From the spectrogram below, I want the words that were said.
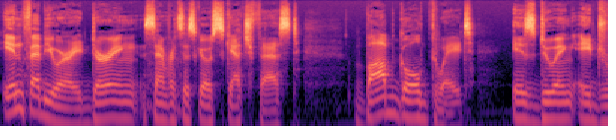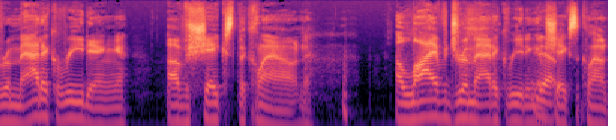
In February during San Francisco Sketch Fest, Bob Goldthwait is doing a dramatic reading of Shakes the Clown. A live dramatic reading of Yeah. Shakes the Clown.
